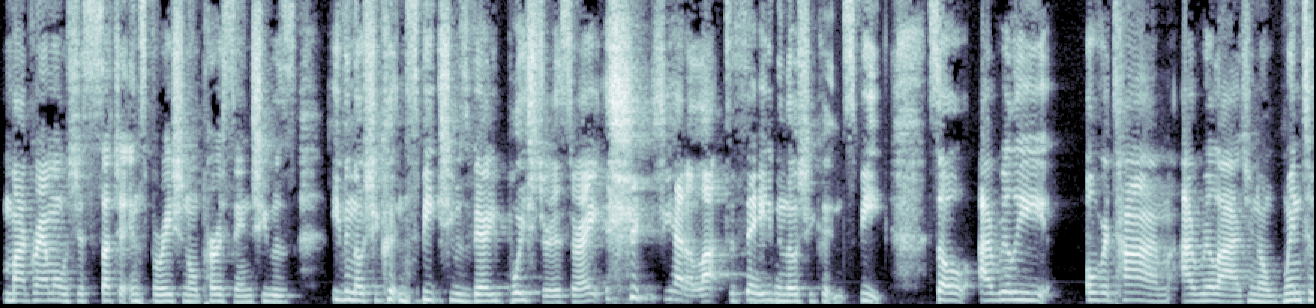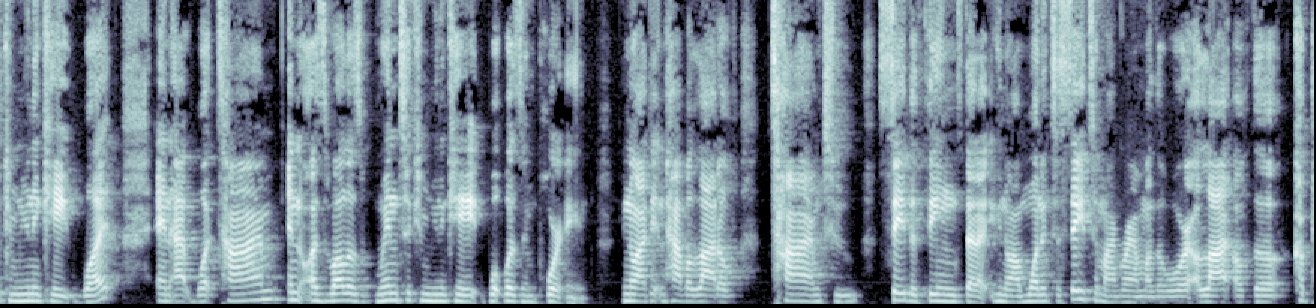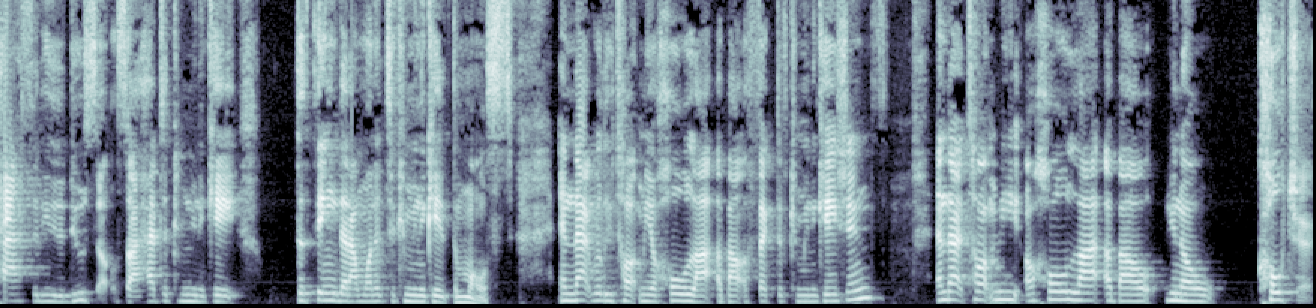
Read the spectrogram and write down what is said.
My grandma was just such an inspirational person. She was, even though she couldn't speak, she was very boisterous, right? she had a lot to say, even though she couldn't speak. So I really, over time, I realized, you know, when to communicate what and at what time, and as well as when to communicate what was important. You know, I didn't have a lot of time to say the things that you know I wanted to say to my grandmother or a lot of the capacity to do so. So I had to communicate the thing that I wanted to communicate the most. And that really taught me a whole lot about effective communications. And that taught me a whole lot about, you know, culture.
